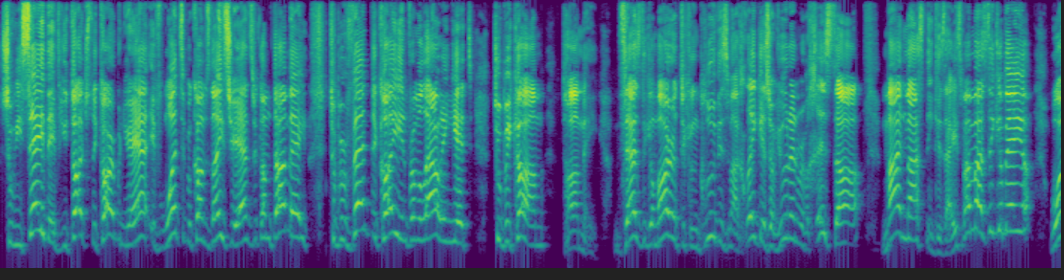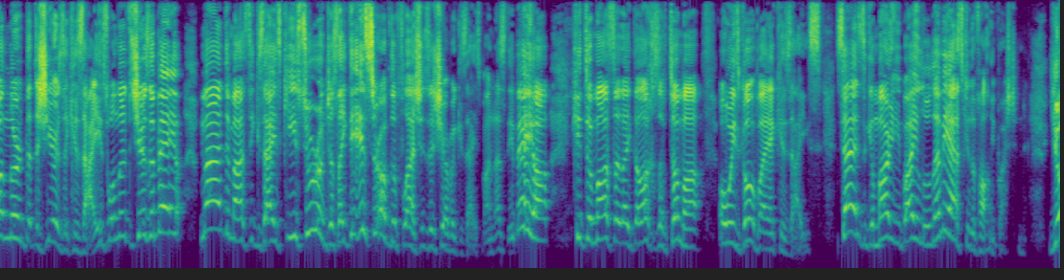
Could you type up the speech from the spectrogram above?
So we say that if you touch the korban, your hand, if once it becomes nicer, your hands become tame to prevent the koyin from allowing it to become Tame. Says the Gemara to conclude this machlekes of Yunan Rav Chisda, man masni kizayis, man masni kabeya. One learned that the shear is a kizayis, one learned the shear is a beya. Man the kizayis ki just like the isra of the flesh is a shear of a kizayis. Man masni beya, kitamasa, like the lachas of tuma, always go by a kizayis. Says the Gemara Ibailu, let me ask you the following question. You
